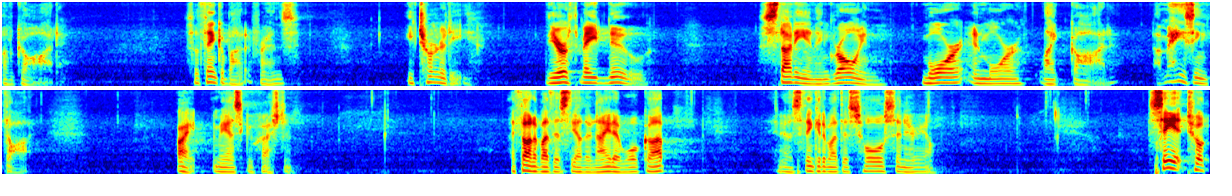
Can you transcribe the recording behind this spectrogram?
of God. So think about it, friends. Eternity, the earth made new, studying and growing more and more like God. Amazing thought. All right, let me ask you a question. I thought about this the other night. I woke up and I was thinking about this whole scenario. Say it took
